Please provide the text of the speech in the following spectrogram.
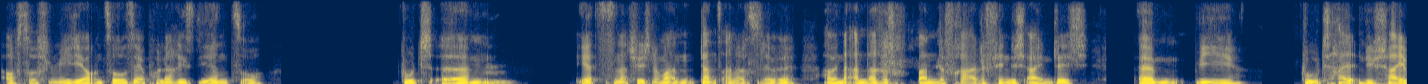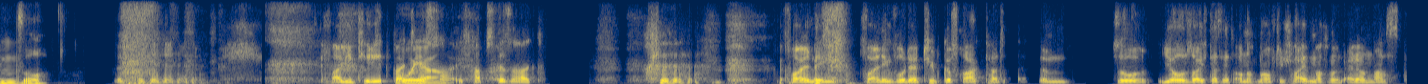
auf Social Media und so sehr polarisierend so. Gut, ähm, Hm. Jetzt ist natürlich nochmal ein ganz anderes Level. Aber eine andere spannende Frage finde ich eigentlich, ähm, wie gut halten die Scheiben so? Qualität bei Oh ja. Tesla, ich hab's gesagt. vor, allen Dingen, vor allen Dingen, wo der Typ gefragt hat, ähm, so, yo, soll ich das jetzt auch nochmal auf die Scheiben machen? Und Elon Musk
